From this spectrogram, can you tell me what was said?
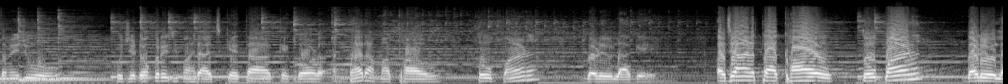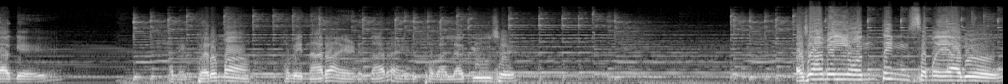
તમે જુઓ, પૂજ્ય ડોંગરેજી મહારાજ કહેતા કે ગોળ અંધારામાં ખાઓ તો પણ ગળ્યો લાગે. અજાણતા ખાઓ તો પણ ગળ્યો લાગે. અને ઘરમાં હવે નારાયણ નારાયણ થવા લાગ્યું છે. અજામિલનો અંતિમ સમય આવ્યો.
